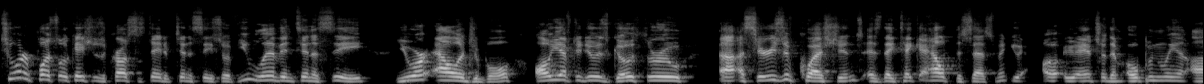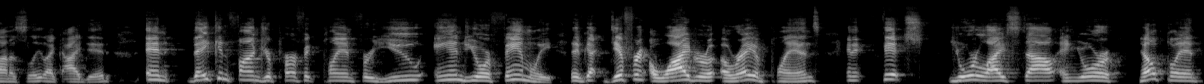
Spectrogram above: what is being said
200 plus locations across the state of Tennessee. So if you live in Tennessee, you are eligible. All you have to do is go through uh, a series of questions as they take a health assessment. You uh, you answer them openly and honestly, like I did, and they can find your perfect plan for you and your family. They've got different, a wide array of plans, and it fits your lifestyle and your health plan.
